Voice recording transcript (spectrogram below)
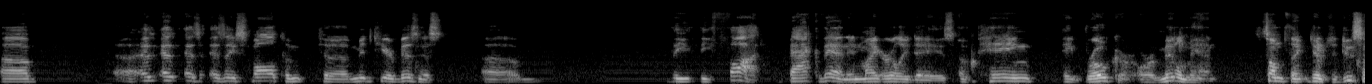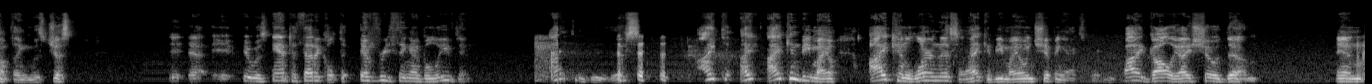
Uh, uh, as, as, as a small to, to mid-tier business, um, the the thought back then in my early days of paying a broker or a middleman something you know to do something was just it, it, it was antithetical to everything I believed in. I can do this. I can, I, I can be my own. I can learn this, and I can be my own shipping expert. And by golly, I showed them, and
